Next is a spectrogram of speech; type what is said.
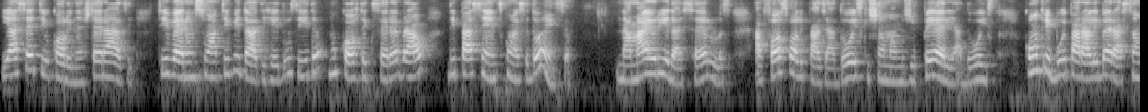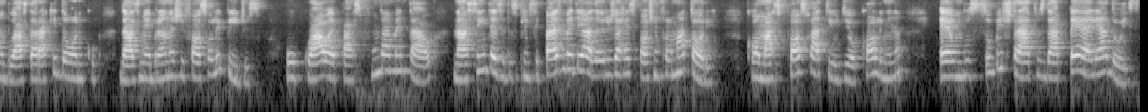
e a acetilcolinesterase tiveram sua atividade reduzida no córtex cerebral de pacientes com essa doença. Na maioria das células, a fosfolipase A2, que chamamos de PLA2, contribui para a liberação do ácido araquidônico das membranas de fosfolipídios, o qual é passo fundamental na síntese dos principais mediadores da resposta inflamatória, como a fosfatildiocolina, é um dos substratos da PLA2.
